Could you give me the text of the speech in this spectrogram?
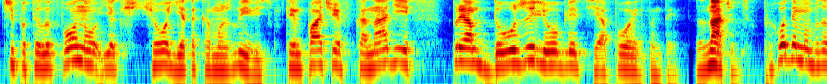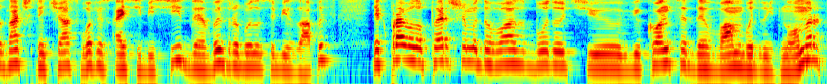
чи по телефону, якщо є така можливість. Тим паче в Канаді прям дуже люблять ці апойнтменти. Значить, приходимо в зазначений час в офіс ICBC, де ви зробили собі запис. Як правило, першими до вас будуть е, віконце, де вам видадуть номер,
